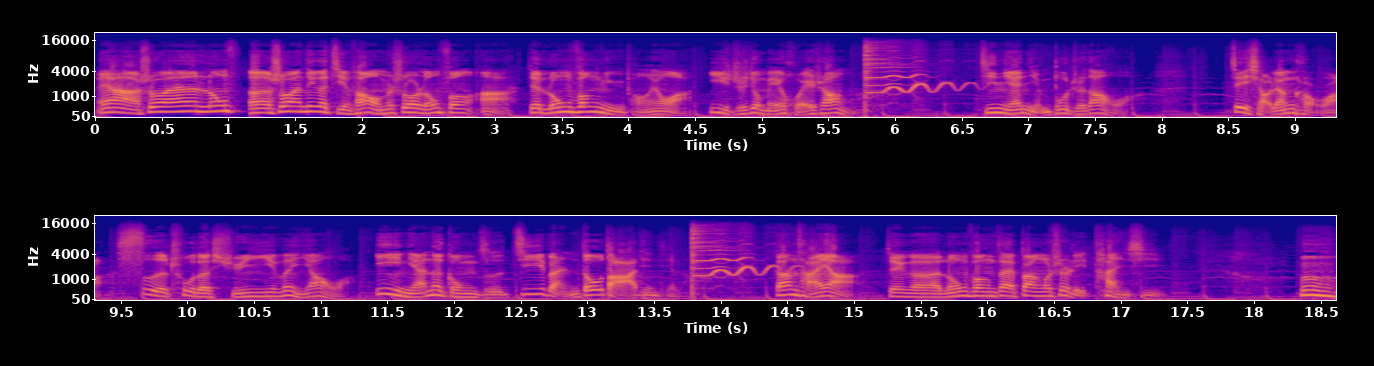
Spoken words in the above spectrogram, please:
哎呀，说完龙呃，说完这个锦凡，我们说龙峰啊，这龙峰女朋友啊，一直就没怀上啊。今年你们不知道啊，这小两口啊，四处的寻医问药啊，一年的工资基本都搭进去了。刚才呀，这个龙峰在办公室里叹息：“嗯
